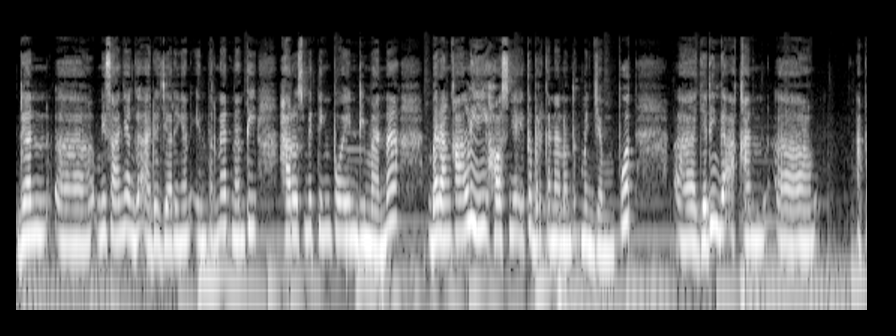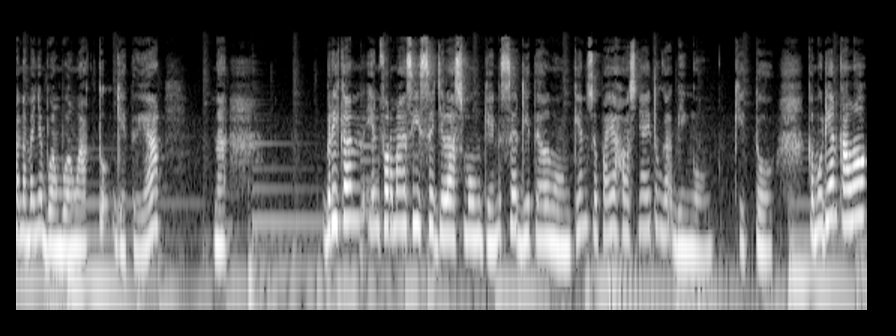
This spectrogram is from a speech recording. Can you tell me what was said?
Dan uh, misalnya nggak ada jaringan internet nanti harus meeting point di mana barangkali hostnya itu berkenan untuk menjemput uh, jadi nggak akan apa namanya buang-buang waktu gitu ya. Nah berikan informasi sejelas mungkin sedetail mungkin supaya hostnya itu nggak bingung gitu. Kemudian kalau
